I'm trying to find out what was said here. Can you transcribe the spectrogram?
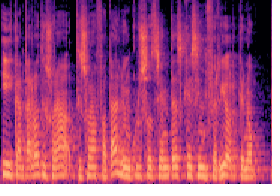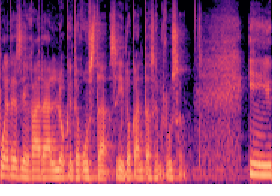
y cantarlo te suena, te suena fatal, incluso sientes que es inferior, que no puedes llegar a lo que te gusta si lo cantas en ruso. Y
